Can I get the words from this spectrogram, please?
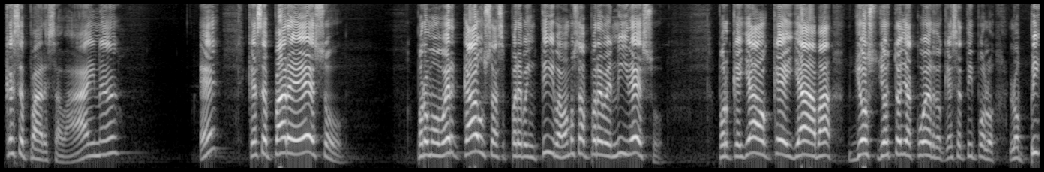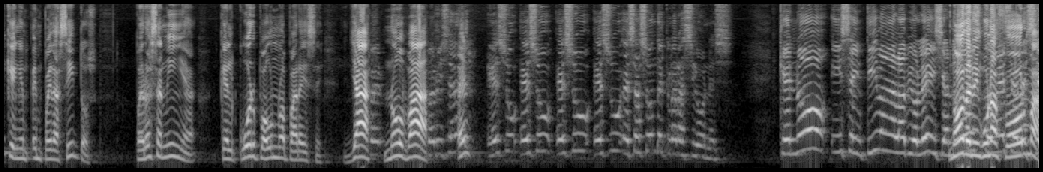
que se pare esa vaina, ¿eh? Que se pare eso. Promover causas preventivas, vamos a prevenir eso. Porque ya, ok, ya va, yo, yo estoy de acuerdo que ese tipo lo, lo piquen en, pedacitos, pero esa niña que el cuerpo aún no aparece, ya no va. Pero ¿eh? eso, eso, eso, eso, esas son declaraciones que no incentivan a la violencia. No, de ninguna forma.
